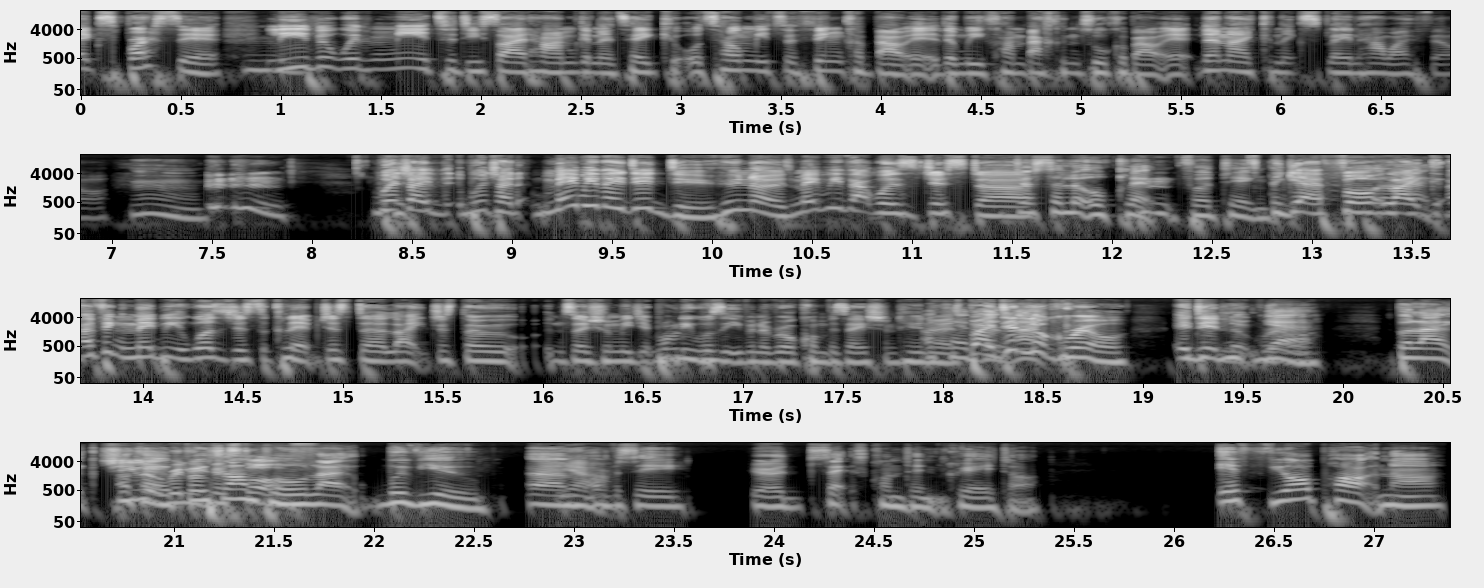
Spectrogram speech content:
express it. Mm-hmm. Leave it with me to decide how I'm going to take it, or tell me to think about it. Then we come back and talk about it. Then I can explain how I feel. Mm. which I, which I, maybe they did do. Who knows? Maybe that was just uh, Just a little clip for Ting. yeah, for like, I think maybe it was just a clip, just to like, just though on social media, probably wasn't even a real conversation. Who knows? Okay, but, it did I- look real. It did look real. But like, She okay, looked really for pissed example, off. like with you, um, Yeah. obviously you're a sex content creator. If your partner,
